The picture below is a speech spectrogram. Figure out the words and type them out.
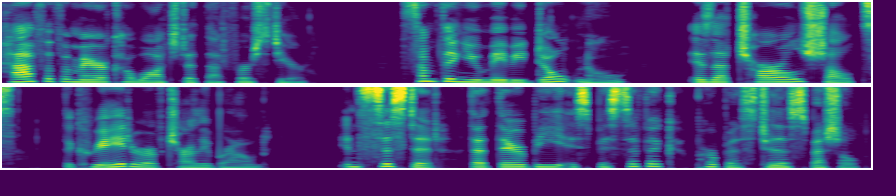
Half of America watched it that first year. Something you maybe don't know is that Charles Schulz, the creator of Charlie Brown, insisted that there be a specific purpose to this special.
